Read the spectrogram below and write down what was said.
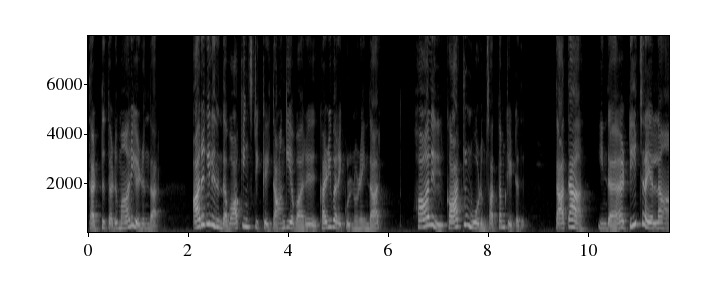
தட்டு தடுமாறி எழுந்தார். அருகில் இருந்த வாக்கிங் ஸ்டிக்கை தாங்கியவாறு கழிவறைக்குள் நுழைந்தார். ஹாலில் கார்ட்டூன் ஓடும் சத்தம் கேட்டது. தாத்தா இந்த டீச்சரை எல்லாம்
